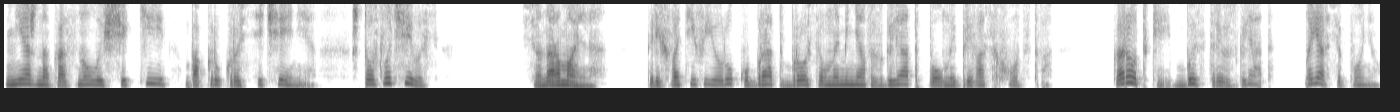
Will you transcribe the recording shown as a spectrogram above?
нежно коснулась щеки вокруг рассечения. «Что случилось?» «Все нормально». Перехватив ее руку, брат бросил на меня взгляд, полный превосходства. Короткий, быстрый взгляд, но я все понял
